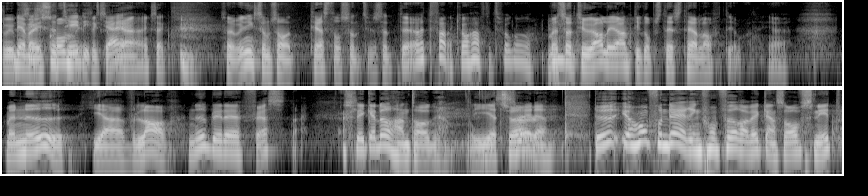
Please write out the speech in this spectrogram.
var, ju Det var ju så kommit, tidigt, Liksom. ja, Ja, exakt. Så det var liksom så att testa och sånt. Så att, jag vet inte fan, jag kan ha haft det två gånger. Men så tog jag aldrig antikroppstest heller. För jag, ja. Men nu, jävlar. Nu blir det fest. Nej. Slicka dörrhandtag. Yes, Så sir. är det. Du, jag har en fundering från förra veckans avsnitt.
